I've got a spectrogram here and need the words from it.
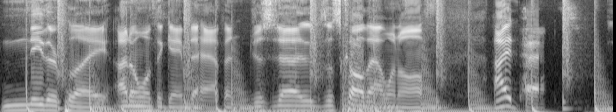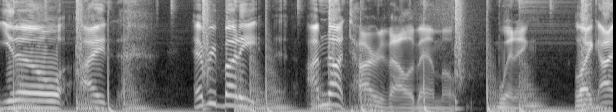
Neither play. I don't want the game to happen. Just uh, let's call that one off. I, Pass. you know, I, everybody, I'm not tired of Alabama winning. Like, I,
